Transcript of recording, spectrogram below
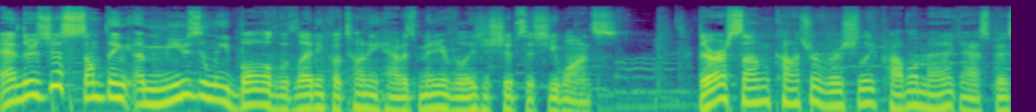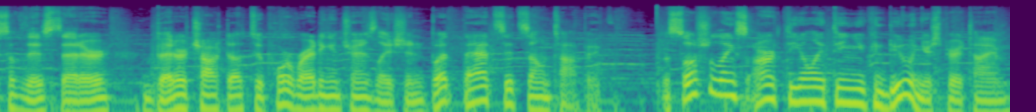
and there's just something amusingly bold with letting Kotone have as many relationships as she wants. There are some controversially problematic aspects of this that are better chalked up to poor writing and translation, but that's its own topic. The social links aren't the only thing you can do in your spare time.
